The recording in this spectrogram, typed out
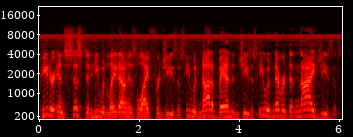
Peter insisted he would lay down his life for Jesus. He would not abandon Jesus. He would never deny Jesus.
